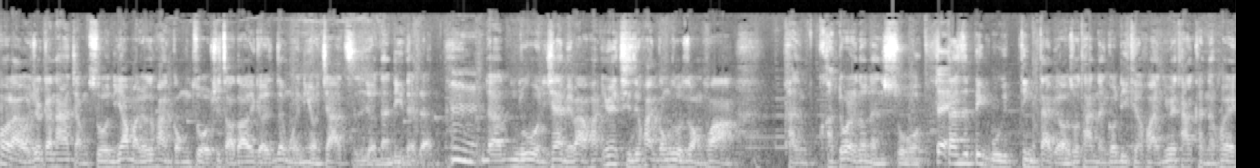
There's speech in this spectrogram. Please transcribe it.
后来我就跟他讲说，你要么就是换工作，去找到一个认为你有价值、有能力的人。嗯，但如果你现在没办法换，因为其实换工作这种话，很很多人都能说，对，但是并不一定代表说他能够立刻换，因为他可能会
